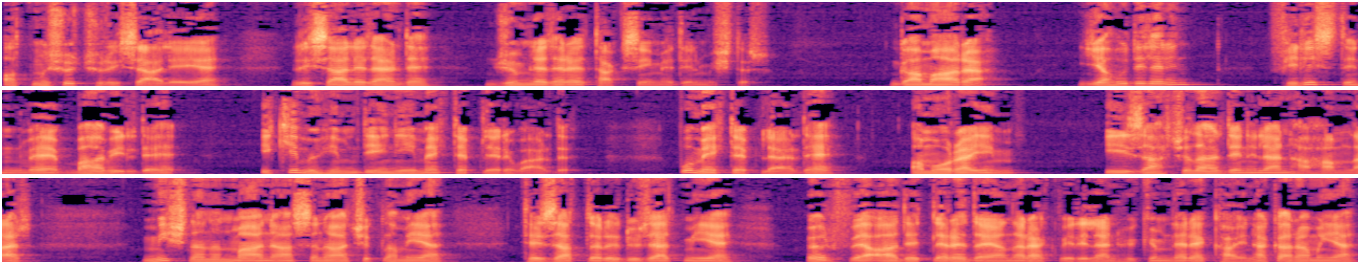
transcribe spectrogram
63 risaleye, risaleler de cümlelere taksim edilmiştir. Gamara Yahudilerin Filistin ve Babil'de iki mühim dini mektepleri vardı. Bu mekteplerde Amoraim, izahçılar denilen hahamlar, Mişna'nın manasını açıklamaya, tezatları düzeltmeye, örf ve adetlere dayanarak verilen hükümlere kaynak aramaya,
